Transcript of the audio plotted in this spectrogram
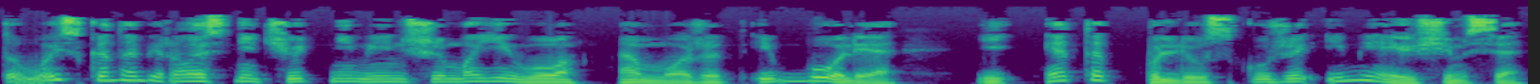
то войско набиралось ничуть не меньше моего, а может и более, и это плюс к уже имеющимся.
